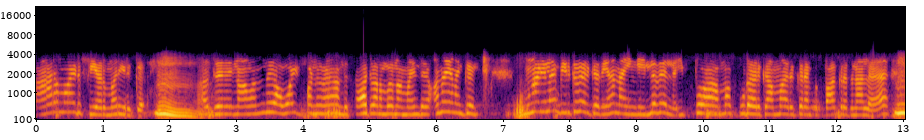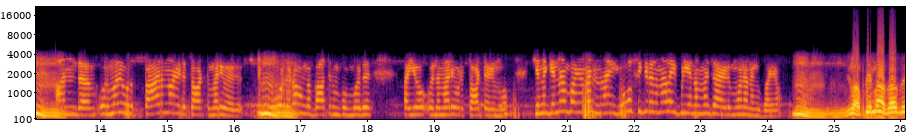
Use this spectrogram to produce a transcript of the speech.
பேரமாய்டு ஃபியர் மாதிரி இருக்கு. அது நான் வந்து அவாய்ட் பண்ணுவேன். அந்த தாட் வரும்போது நான் மைண்ட் ஆனா எனக்கு முன்னாடி எல்லாம் இப்படி இருக்கவே இருக்காது. ஏன்னா நான் இங்க இல்லவே இல்லை. இப்போ அம்மா கூட இருக்கு அம்மா இருக்கிறேன் இப்ப பாக்குறதுனால அந்த ஒரு மாதிரி ஒரு பேரனாய்டு தாட் மாதிரி வருது. ஒரு தடவை அவங்க பாத்ரூம் போகும்போது ஐயோ இந்த மாதிரி ஒரு தாட் எழும்போம். எனக்கு என்ன பயம்னா நான் யோசிக்கிறதுனால இப்படி என்ன மாதிரி ஆயிடுமோன்னு எனக்கு பயம். இல்லை அப்படியெல்லாம் அதாவது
